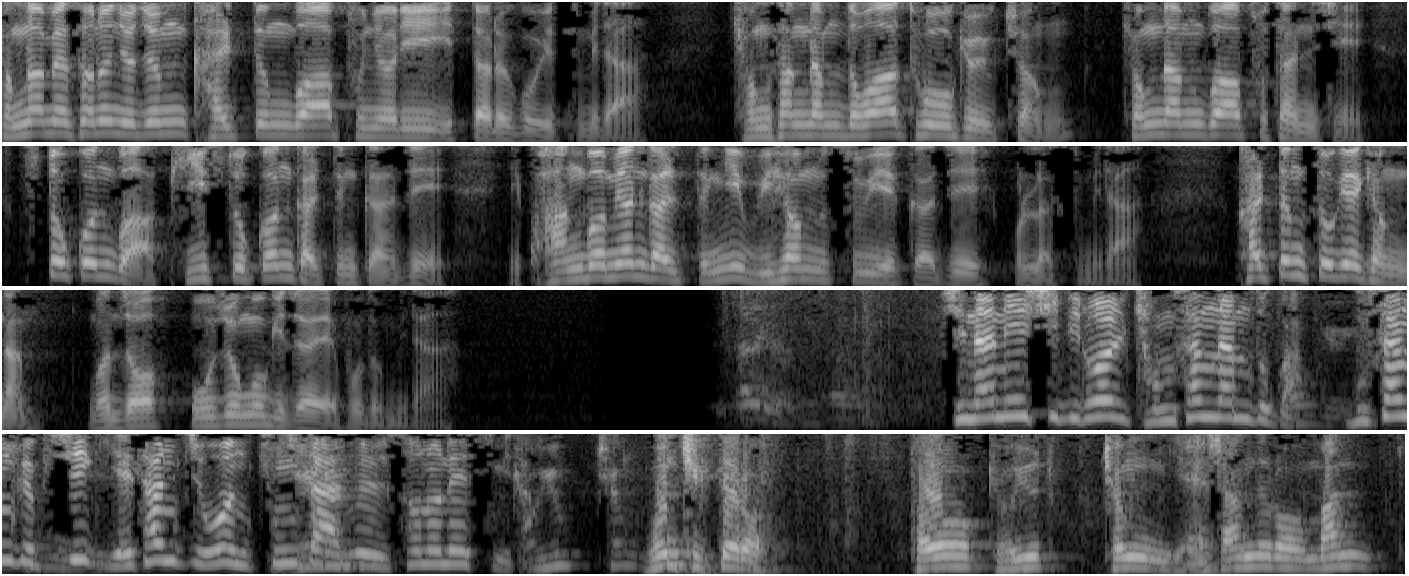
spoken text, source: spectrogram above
경남에서는 요즘 갈등과 분열이 잇따르고 있습니다. 경상남도와 도교육청, 경남과 부산시, 수도권과 비수도권 갈등까지 광범위한 갈등이 위험 수위에까지 올랐습니다. 갈등 속의 경남, 먼저 오종우 기자의 보도입니다. 지난해 11월 경상남도가 무상급식 예산 지원 중단을 선언했습니다. 원칙대로 도교육청 예산으로만 어,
